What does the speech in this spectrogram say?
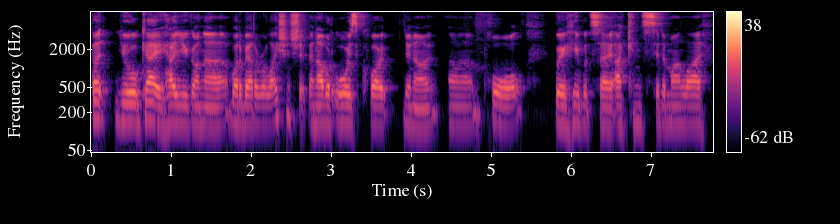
but you're gay. How are you gonna? What about a relationship? And I would always quote, you know, um, Paul, where he would say, "I consider my life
